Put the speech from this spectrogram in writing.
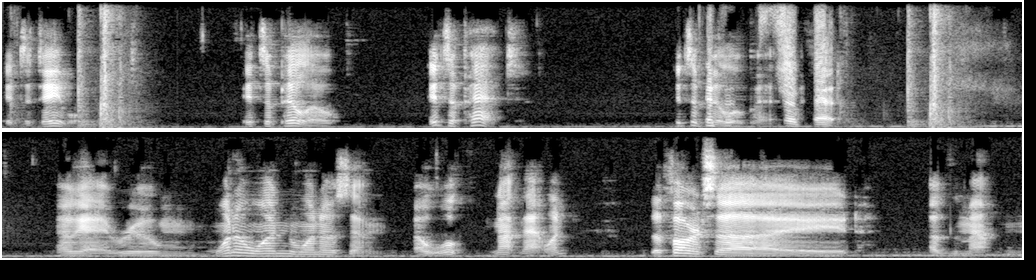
It's a table. It's a pillow. It's a pet. It's a pillow pet. It's a pet. Okay, room 101 107. Oh, well, not that one. The far side of the mountain.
